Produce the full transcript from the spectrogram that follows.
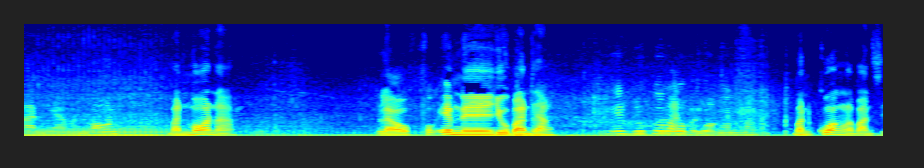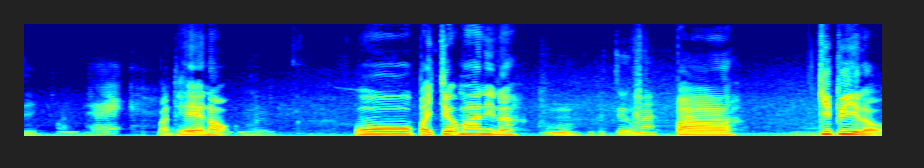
bàn nhà mình ngon บ้านมอนนะแล้วพวกเอ็มเนี่ยอยู่บ้านสัง em cứ bạn của ngân mà บ้านกว้างหรือบ้านสี bàn thế บ้านเทเนาะโอ้ไปเจอมานี่นะ ừ được chưa mà ปลากี่ปีแล้ว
